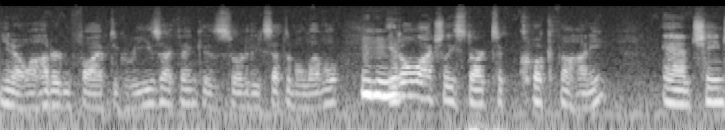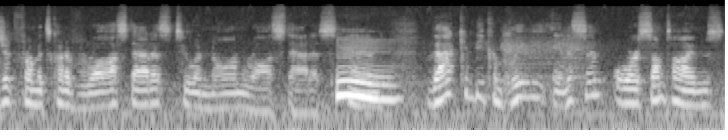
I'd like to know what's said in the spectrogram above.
you know 105 degrees, I think is sort of the acceptable level. Mhm. It'll actually start to cook the honey and change it from its kind of raw status to a non-raw status. And Mm. that can be completely innocent or sometimes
